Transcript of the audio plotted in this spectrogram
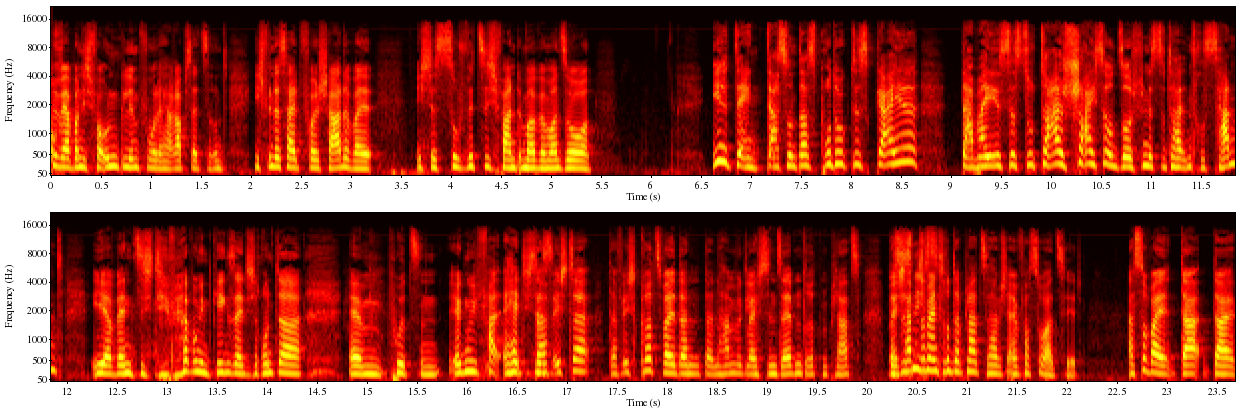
Wettbewerber nicht verunglimpfen oder herabsetzen. Und ich finde das halt voll schade, weil ich das so witzig fand, immer wenn man so, ihr denkt, das und das Produkt ist geil, dabei ist es total scheiße und so. Ich finde es total interessant, eher wenn sich die Werbungen gegenseitig runter ähm, putzen. Irgendwie hätte ich das. Darf ich da, darf ich kurz, weil dann, dann haben wir gleich denselben dritten Platz. Weil das ich ist nicht das, mein dritter Platz, das habe ich einfach so erzählt. Ach so, weil da, da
